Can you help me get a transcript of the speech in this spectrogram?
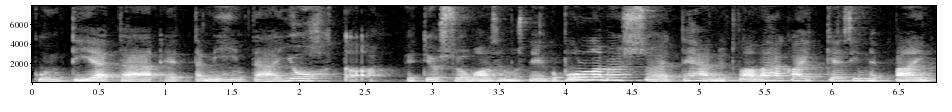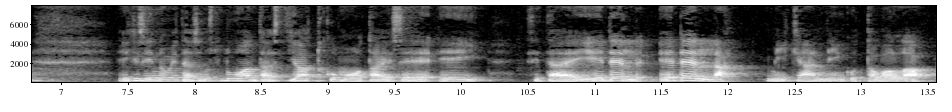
kun tietää, että mihin tämä johtaa. Että jos se on vaan semmoista niinku pullamössöä, että tehdään nyt vaan vähän kaikkea sinne päin, eikä siinä ole mitään semmoista luontaista jatkumoa tai se ei, sitä ei edellä, edellä mikään niinku tavallaan,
